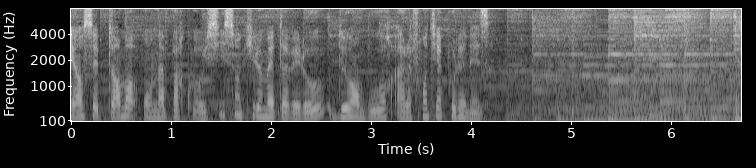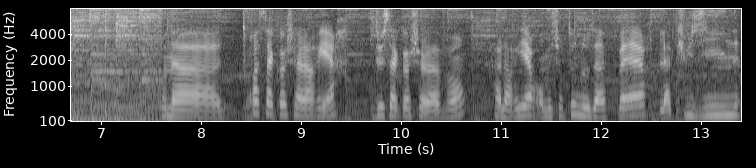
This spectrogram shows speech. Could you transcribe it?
Et en septembre, on a parcouru 600 km à vélo de Hambourg à la frontière polonaise. On a trois sacoches à l'arrière, deux sacoches à l'avant. À l'arrière, on met surtout nos affaires, la cuisine,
